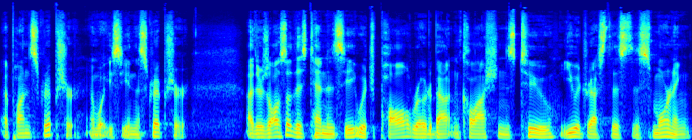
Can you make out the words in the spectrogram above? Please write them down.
upon Scripture and what you see in the Scripture. Uh, there's also this tendency, which Paul wrote about in Colossians 2. You addressed this this morning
